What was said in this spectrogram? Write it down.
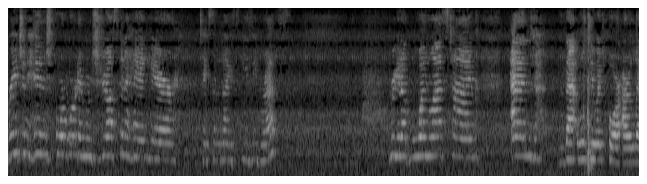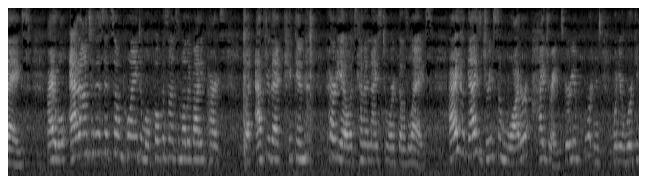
Reach and hinge forward and we're just gonna hang here. Take some nice easy breaths. Bring it up one last time. And that will do it for our legs. All right, we'll add on to this at some point and we'll focus on some other body parts. But after that kicking cardio, it's kind of nice to work those legs. All right, guys, drink some water, hydrate. It's very important when you're working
